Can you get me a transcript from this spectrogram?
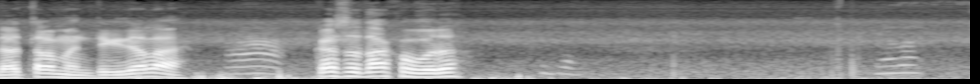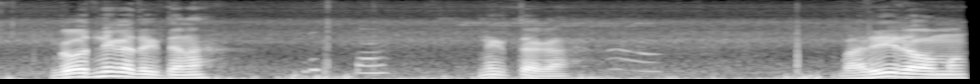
दाताला म्हणते की त्याला? कसं दाखव बरं. गवत निघत त्यांना? निघतं का? भारी राव मग.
